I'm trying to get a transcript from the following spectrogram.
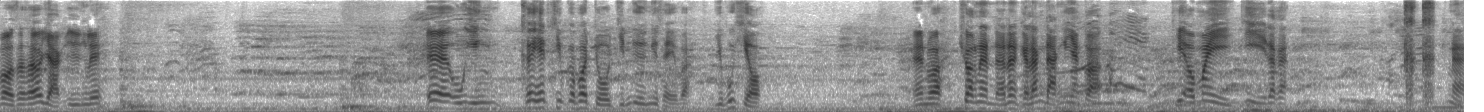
บอกซะแล้วอยากอึงเลย เออองอิง เคยเฮ็ดคลิปกับพ่อโจกินอึงอยู่ใส่ปะอยู่ผู้เขียวเห็นปะช่วงนั้นอันนั้นกำลังดังอีหยังก็ตัวเอที่เอาไม้จี้แล้วก็น่ะ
